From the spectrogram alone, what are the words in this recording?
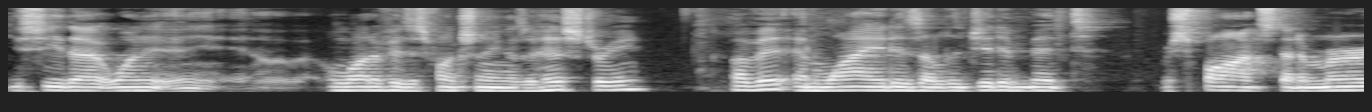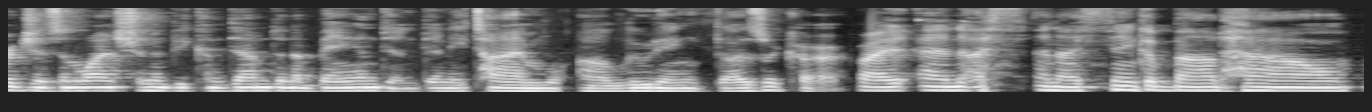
you see that one, a lot of it is functioning as a history of it and why it is a legitimate response that emerges and why it shouldn't be condemned and abandoned anytime uh, looting does occur. Right and i th- and i think about how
